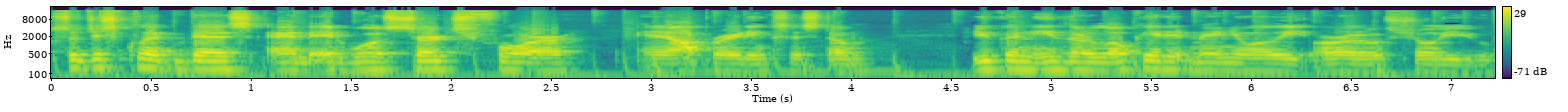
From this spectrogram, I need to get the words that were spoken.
So just click this and it will search for an operating system. You can either locate it manually or it'll show you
